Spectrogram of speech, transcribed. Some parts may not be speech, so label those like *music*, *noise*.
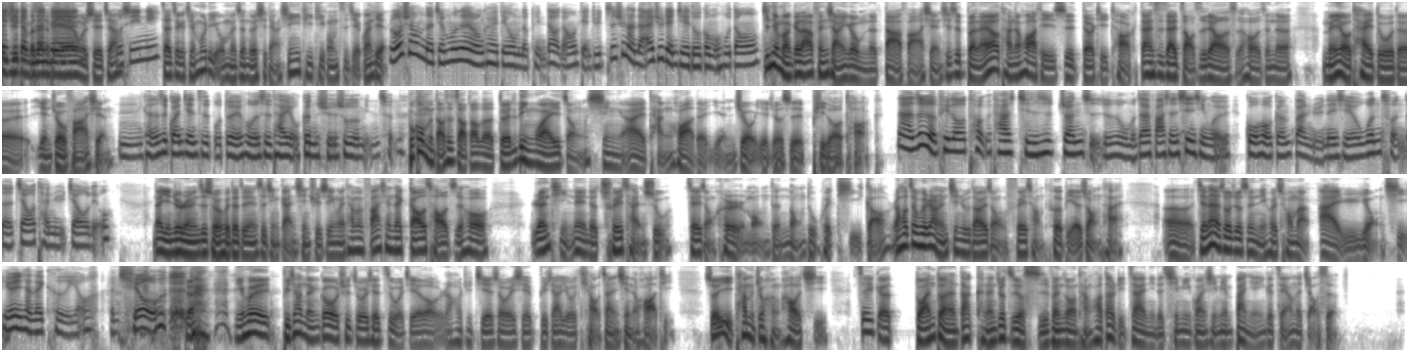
嘿，据点不在那边，我是叶佳，我是伊妮。在这个节目里，我们针对是两性议题提供自己的观点。如果喜欢我们的节目内容，可以点我们的频道，然后点击资讯栏的 IG 链接，多跟我们互动哦。今天我们跟大家分享一个我们的大发现。其实本来要谈的话题是 dirty talk，但是在找资料的时候，真的没有太多的研究发现。嗯，可能是关键字不对，或者是它有更学术的名称。不过我们倒是找到了对另外一种性爱谈话的研究，也就是 pillow talk。那这个 pillow talk 它其实是专指，就是我们在发生性行为过后，跟伴侣那些温存的交谈与交流。那研究人员之所以会对这件事情感兴趣，是因为他们发现，在高潮之后，人体内的催产素这一种荷尔蒙的浓度会提高，然后这会让人进入到一种非常特别的状态。呃，简单的说，就是你会充满爱与勇气，有点像在嗑药，很 chill。*laughs* 对，你会比较能够去做一些自我揭露，然后去接受一些比较有挑战性的话题。所以他们就很好奇，这个短短的大可能就只有十分钟的谈话，到底在你的亲密关系里面扮演一个怎样的角色？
